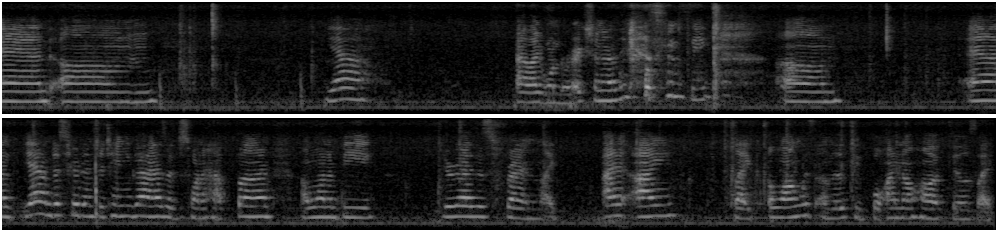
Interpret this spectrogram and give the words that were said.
And, um, yeah. I like One Direction, as you guys can see. Um, and yeah, I'm just here to entertain you guys. I just want to have fun. I want to be your guys' friend. Like, I, I, like, along with other people, I know how it feels. Like,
